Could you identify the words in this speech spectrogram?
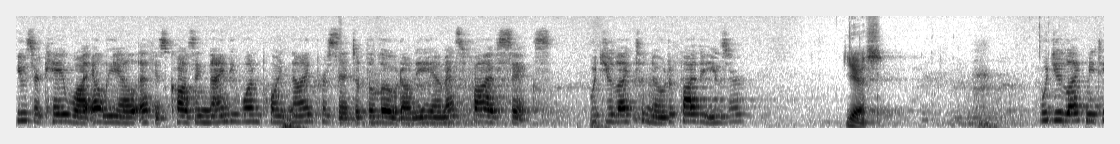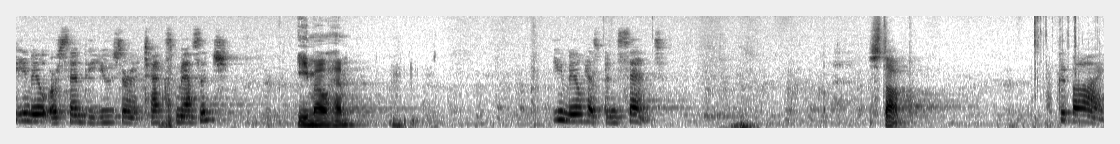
User KYLELF is causing 91.9% of the load on AMS 5.6. Would you like to notify the user? Yes. Would you like me to email or send the user a text message? Email him. Email has been sent. Stop. Goodbye.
